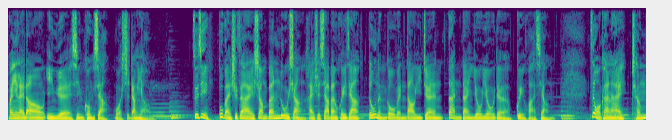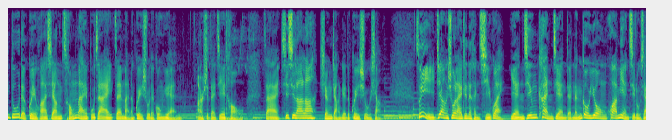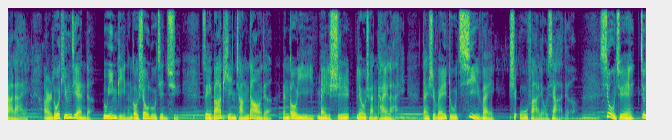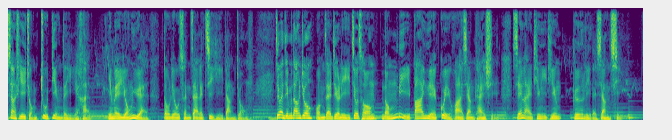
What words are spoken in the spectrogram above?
欢迎来到音乐星空下，我是张扬。最近，不管是在上班路上，还是下班回家，都能够闻到一阵淡淡悠悠的桂花香。在我看来，成都的桂花香从来不在栽满了桂树的公园，而是在街头，在稀稀拉拉生长着的桂树上。所以这样说来真的很奇怪，眼睛看见的能够用画面记录下来，耳朵听见的录音笔能够收录进去，嘴巴品尝到的能够以美食流传开来，但是唯独气味是无法留下的。嗅觉就像是一种注定的遗憾，因为永远都留存在了记忆当中。今晚节目当中，我们在这里就从农历八月桂花香开始，先来听一听歌里的香气。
